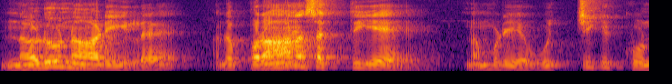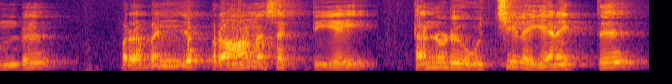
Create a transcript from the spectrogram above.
நடுநாடியில் அந்த பிராணசக்தியை நம்முடைய உச்சிக்கு கொண்டு பிரபஞ்ச பிராணசக்தியை தன்னுடைய உச்சியில் இணைத்து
